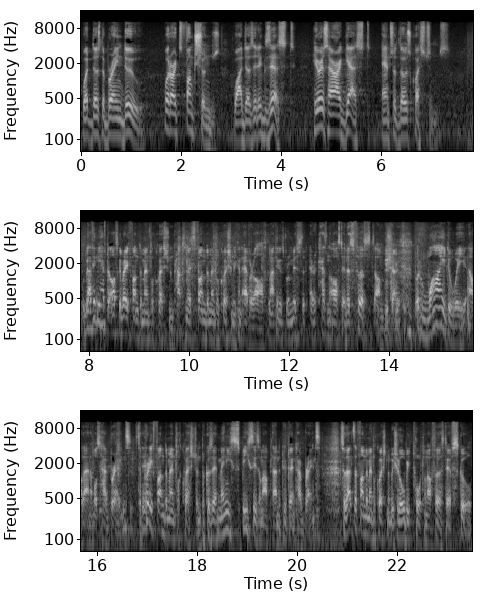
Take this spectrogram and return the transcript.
What does the brain do? What are its functions? Why does it exist? Here is how our guest answered those questions. I think we have to ask a very fundamental question, perhaps the most fundamental question we can ever ask, and I think it's remiss that Eric hasn't asked it in his first um, show. but why do we and other animals have brains? It's a pretty yeah. fundamental question because there are many species on our planet who don't have brains. So that's a fundamental question that we should all be taught on our first day of school.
